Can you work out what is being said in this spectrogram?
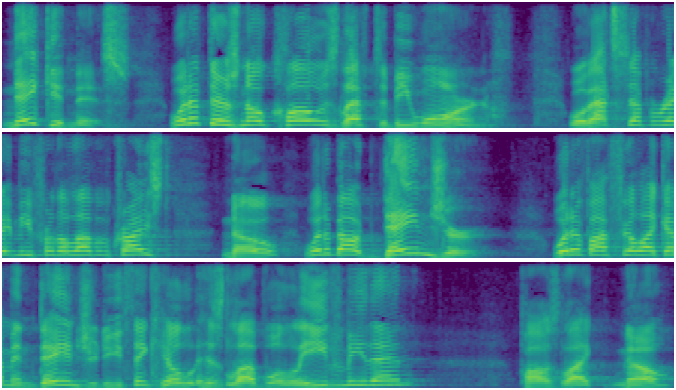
Nakedness. What if there's no clothes left to be worn? Will that separate me from the love of Christ? No. What about danger? What if I feel like I'm in danger? Do you think his love will leave me then? Paul's like, no.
